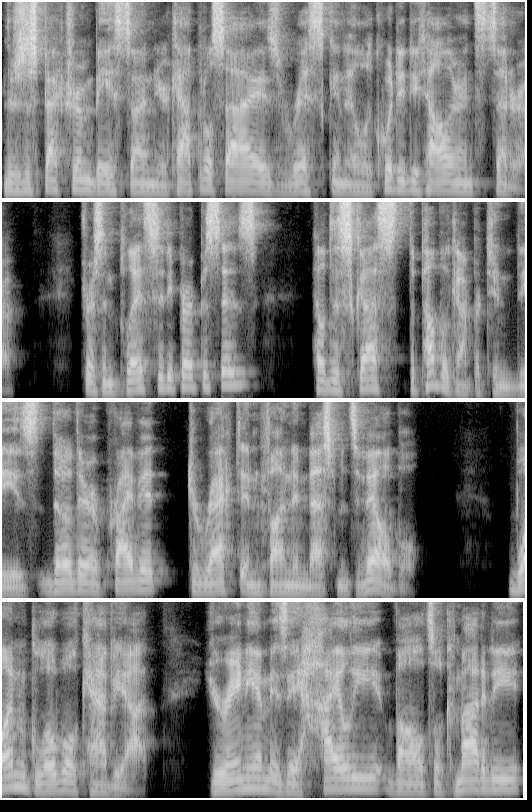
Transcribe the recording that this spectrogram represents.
There's a spectrum based on your capital size, risk, and illiquidity tolerance, etc. For simplicity purposes, he'll discuss the public opportunities, though there are private, direct, and fund investments available. One global caveat uranium is a highly volatile commodity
